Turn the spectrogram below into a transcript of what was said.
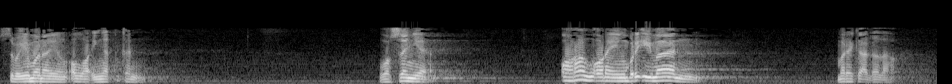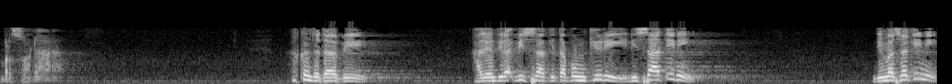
sebagaimana yang Allah ingatkan bahwasanya orang-orang yang beriman mereka adalah bersaudara. Akan tetapi hal yang tidak bisa kita pungkiri di saat ini di masa kini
